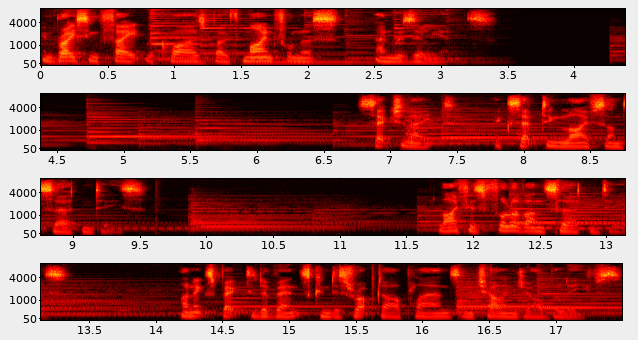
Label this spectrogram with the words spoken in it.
Embracing fate requires both mindfulness and resilience. Section 8 Accepting life's uncertainties. Life is full of uncertainties. Unexpected events can disrupt our plans and challenge our beliefs.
